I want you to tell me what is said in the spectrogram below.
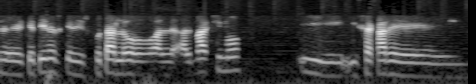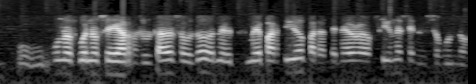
eh, que tienes que disputarlo al, al máximo y, y sacar eh, unos buenos eh, resultados, sobre todo en el primer partido, para tener opciones en el segundo.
